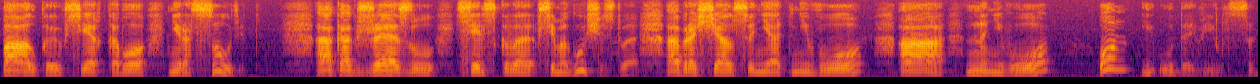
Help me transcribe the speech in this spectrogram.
палкою всех, кого не рассудит а как жезл сельского всемогущества обращался не от него, а на него, он и удавился.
